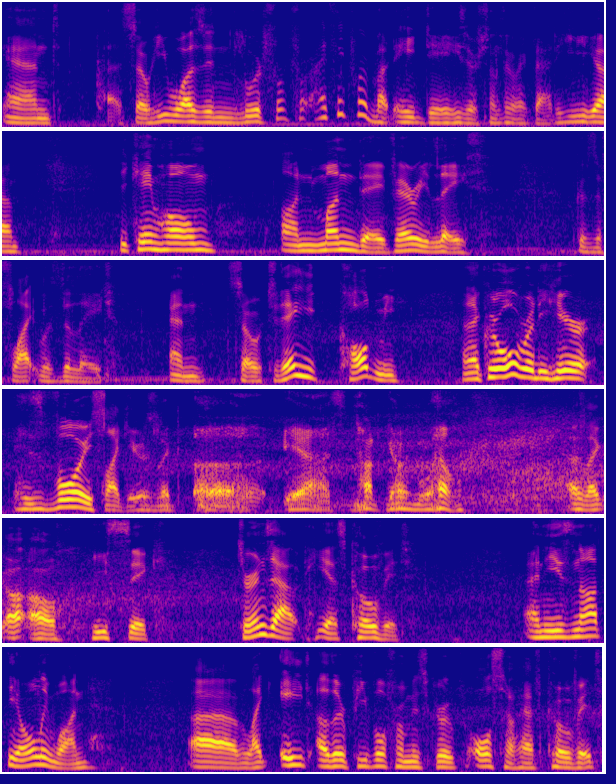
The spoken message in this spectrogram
and uh, so he was in Lourdes for, for, I think for about eight days or something like that. He um, he came home on Monday very late because the flight was delayed, and so today he called me. And I could already hear his voice, like he was like, "Uh, yeah, it's not going well." I was like, "Uh oh, he's sick." Turns out he has COVID, and he's not the only one. Uh, like eight other people from his group also have COVID,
